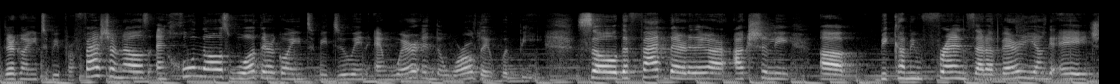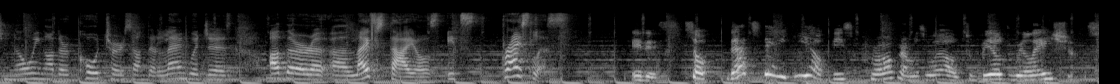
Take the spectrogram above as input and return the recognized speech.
they're going to be professionals, and who knows what they're going to be doing and where in the world they would be. So the fact that they are actually uh, becoming friends at a very young age, knowing other cultures, other languages, other uh, lifestyles, it's priceless. It is. So that's the idea of this program as well, to build relations.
